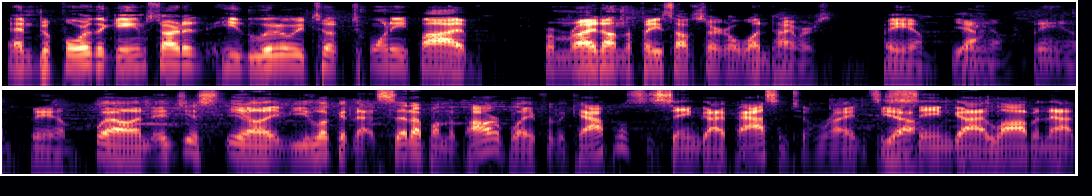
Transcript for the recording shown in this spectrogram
and before the game started, he literally took 25 from right on the faceoff circle one timers. Bam, Yeah. bam, bam, bam. well and it just you know if you look at that setup on the power play for the capitals it's the same guy passing to him right it's the Yeah. same guy lobbing that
